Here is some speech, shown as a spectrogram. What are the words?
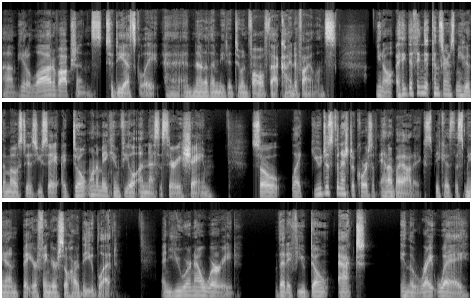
Um, he had a lot of options to de escalate, and none of them needed to involve that kind of violence. You know, I think the thing that concerns me here the most is you say, I don't want to make him feel unnecessary shame. So, like, you just finished a course of antibiotics because this man bit your finger so hard that you bled. And you are now worried that if you don't act in the right way,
